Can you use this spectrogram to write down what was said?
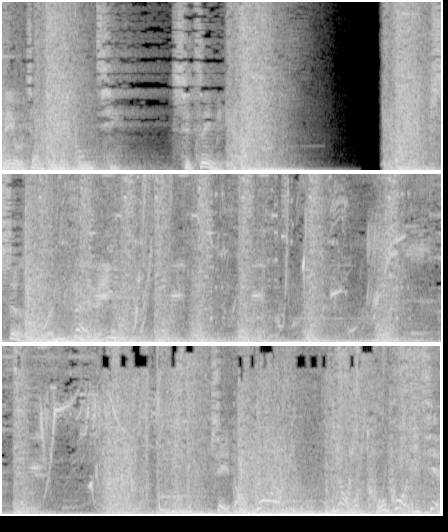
没有战争的风景是最美的。圣魂在临，这道光让我突破一切。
